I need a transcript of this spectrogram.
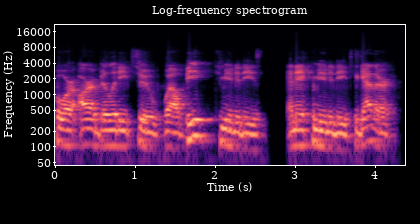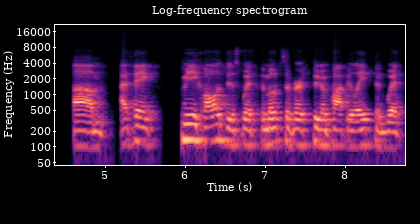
for our ability to well be communities and a community together. Um, I think community colleges with the most diverse student population, with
